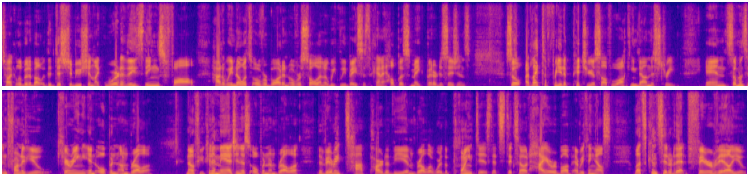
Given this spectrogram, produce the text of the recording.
talk a little bit about the distribution. Like, where do these things fall? How do we know it's overbought and oversold on a weekly basis to kind of help us make better decisions? So I'd like to, for you to picture yourself walking down the street and someone's in front of you carrying an open umbrella. Now, if you can imagine this open umbrella, the very top part of the umbrella where the point is that sticks out higher above everything else, let's consider that fair value.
